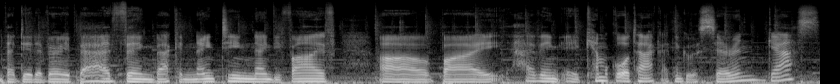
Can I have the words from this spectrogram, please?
that did a very bad thing back in 1995 uh, by having a chemical attack. I think it was sarin gas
